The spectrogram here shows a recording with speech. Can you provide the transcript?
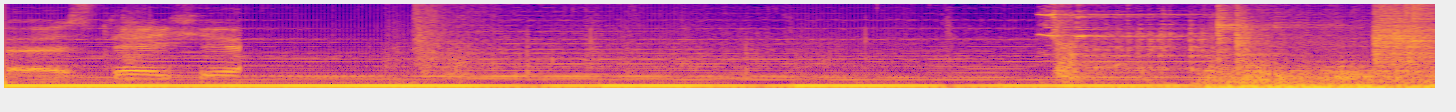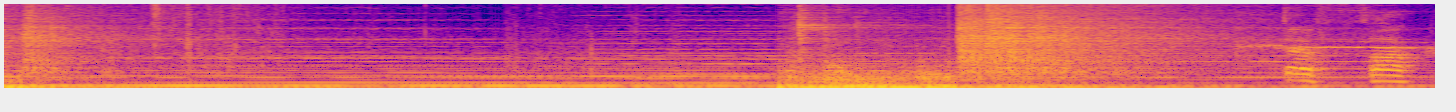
Uh, stay here. The fuck?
